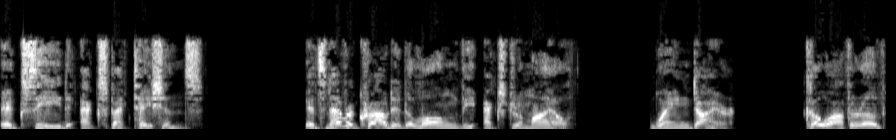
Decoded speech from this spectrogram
Exceed expectations. It's never crowded along the extra mile. Wayne Dyer, co-author of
